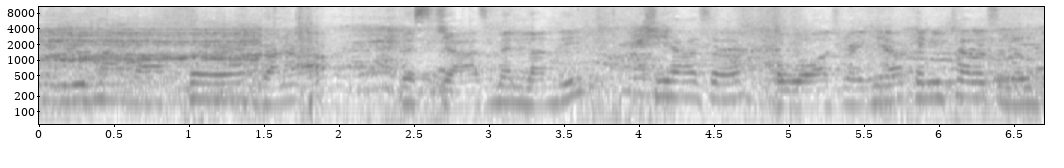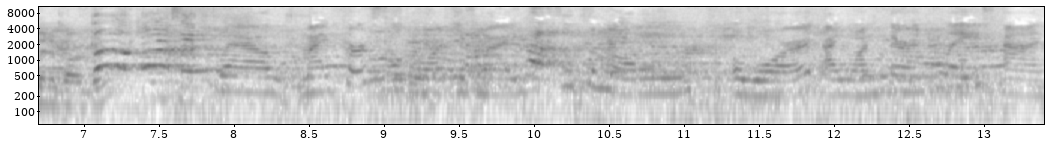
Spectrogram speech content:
And we have our third runner-up, Miss Jasmine Lundy. She has her awards right here. Can you tell us a little bit about this? Well, my first award is my Supermodel Award. I won third place, and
